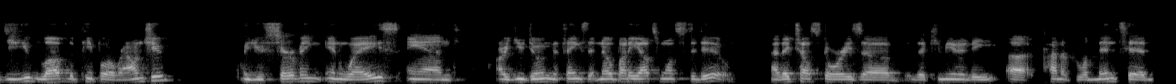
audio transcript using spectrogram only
Do you love the people around you? Are you serving in ways and are you doing the things that nobody else wants to do? Uh, they tell stories of the community uh, kind of lamented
